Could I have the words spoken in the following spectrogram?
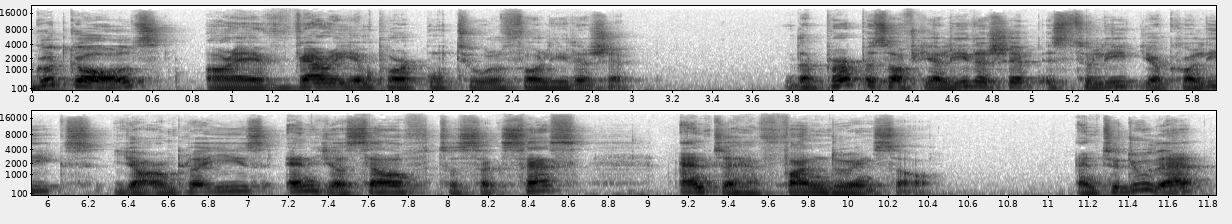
Good goals are a very important tool for leadership. The purpose of your leadership is to lead your colleagues, your employees, and yourself to success and to have fun doing so. And to do that,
